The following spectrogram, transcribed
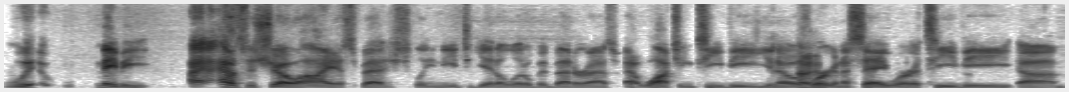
We, maybe as a show, I especially need to get a little bit better as at watching TV. You know, if we're gonna say we're a TV um,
